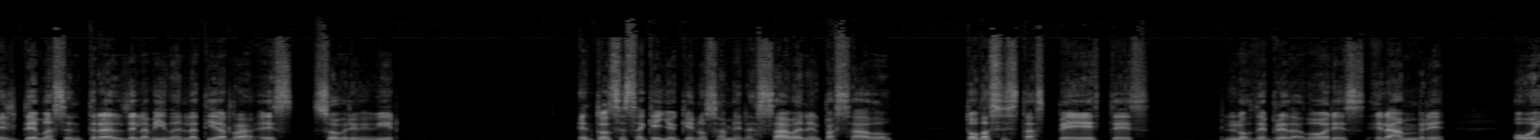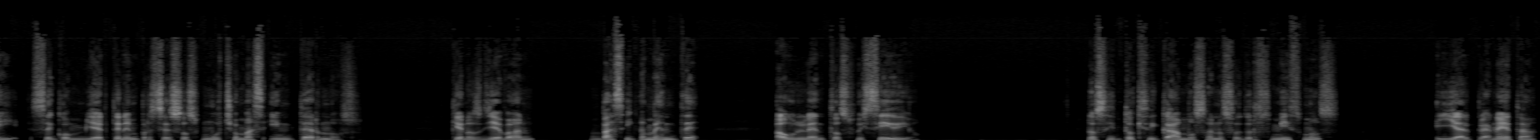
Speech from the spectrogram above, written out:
El tema central de la vida en la Tierra es sobrevivir. Entonces aquello que nos amenazaba en el pasado, todas estas pestes, los depredadores, el hambre, hoy se convierten en procesos mucho más internos, que nos llevan básicamente a un lento suicidio. Nos intoxicamos a nosotros mismos y al planeta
